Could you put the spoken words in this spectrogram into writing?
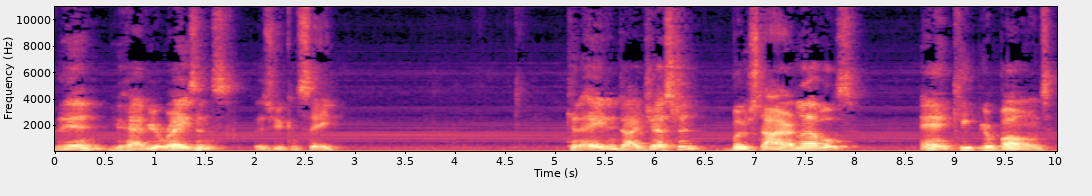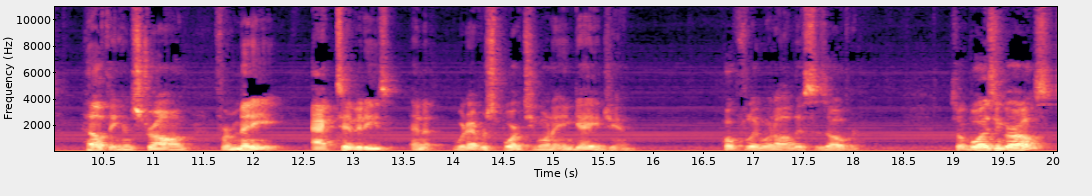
Then you have your raisins, as you can see. Can aid in digestion, boost iron levels, and keep your bones healthy and strong for many activities and whatever sports you want to engage in. Hopefully when all this is over. So boys and girls,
